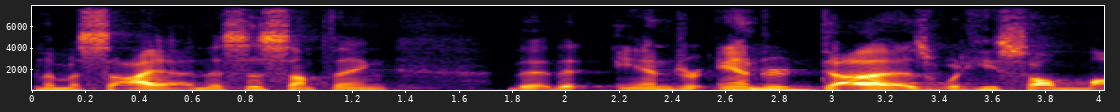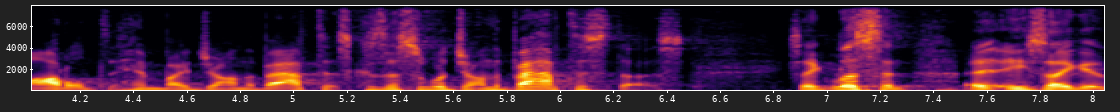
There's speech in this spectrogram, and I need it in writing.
the Messiah. And this is something that, that Andrew, Andrew does what he saw modeled to him by John the Baptist, because this is what John the Baptist does. He's like, listen, uh, he's like,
